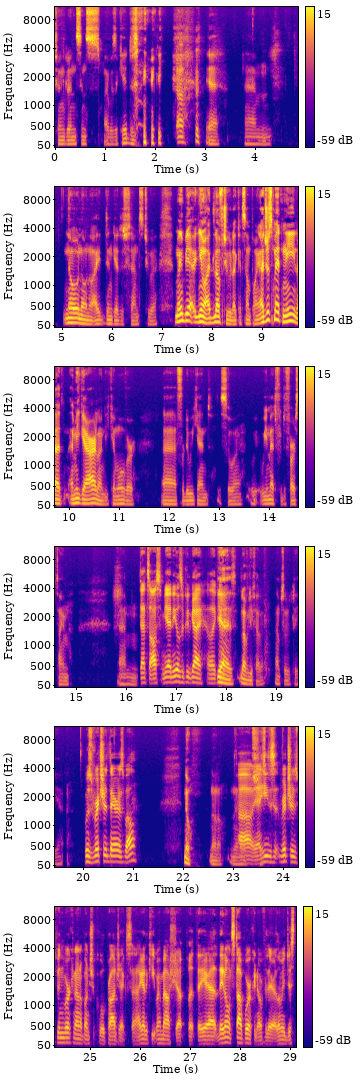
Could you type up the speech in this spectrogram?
to England since I was a kid. oh, yeah. Um, no, no, no. I didn't get a chance to. Uh, maybe uh, you know, I'd love to. Like at some point, I just met Neil at Amiga Ireland. He came over uh, for the weekend, so uh, we, we met for the first time. Um, That's awesome. Yeah, Neil's a good guy. I like. Yeah, lovely fellow. Absolutely. Yeah. Was Richard there as well? No, no, no. no oh yeah, he's Richard's been working on a bunch of cool projects. I got to keep my mouth shut, but they uh, they don't stop working over there. Let me just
